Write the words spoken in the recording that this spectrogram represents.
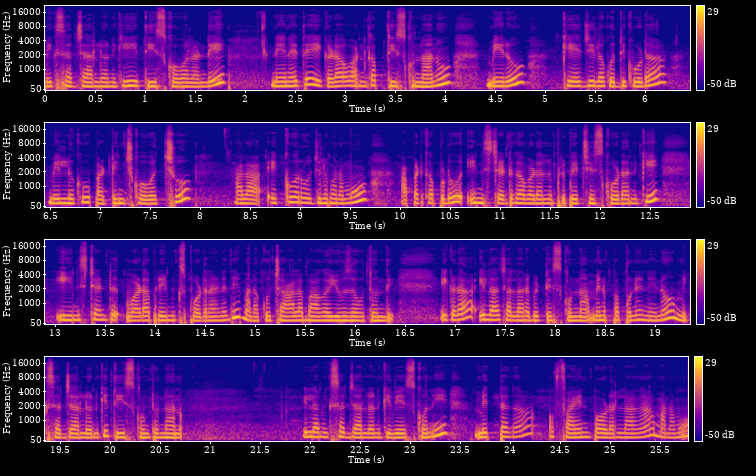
మిక్సర్ జార్లోనికి తీసుకోవాలండి. నేనైతే ఇక్కడ వన్ కప్ తీసుకున్నాను. మీరు కేజీల కొద్ది కూడా మిల్లుకు పట్టించుకోవచ్చు. అలా ఎక్కువ రోజులు మనము అప్పటికప్పుడు ఇన్స్టెంట్గా వడలను ప్రిపేర్ చేసుకోవడానికి ఈ ఇన్స్టెంట్ వడ ప్రీమిక్స్ పౌడర్ అనేది మనకు చాలా బాగా యూజ్ అవుతుంది. ఇక్కడ ఇలా చల్లారబెట్టేసుకున్న మినపప్పుని నేను మిక్సర్ జార్లోనికి తీసుకుంటున్నాను. ఇలా మిక్సర్ జార్లోనికి వేసుకొని మెత్తగా ఫైన్ పౌడర్ లాగా మనము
